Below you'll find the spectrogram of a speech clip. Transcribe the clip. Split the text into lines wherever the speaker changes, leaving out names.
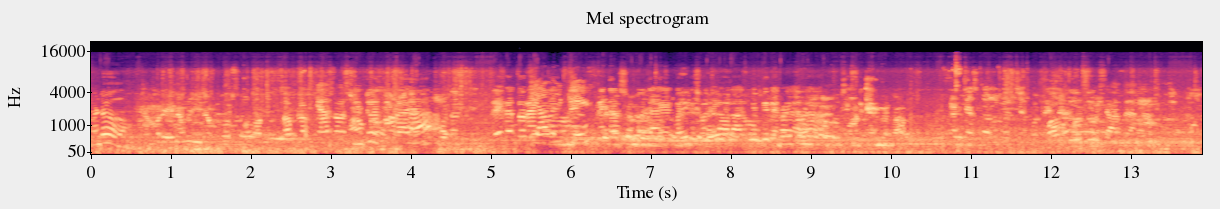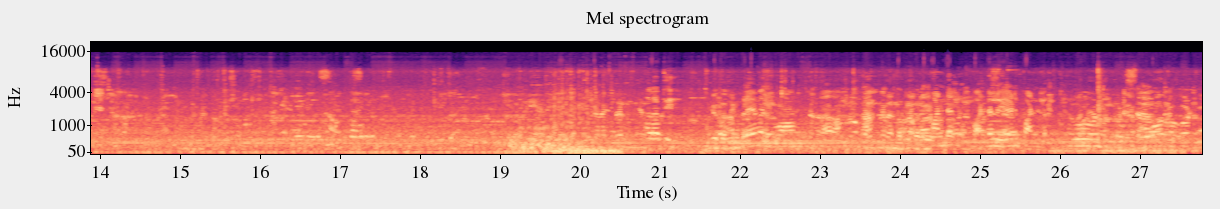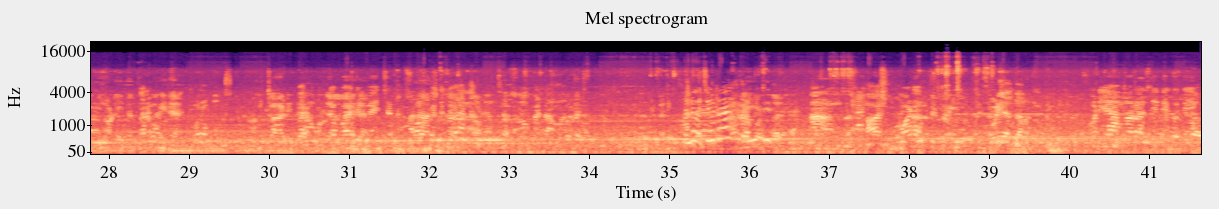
పండు అలా తీ. ఫ్లేవర్ పండలు పండలు ఏడు పండ్లు హలో చూడరా
ఒడియా అమ్మారాజీ కొద్దిగా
